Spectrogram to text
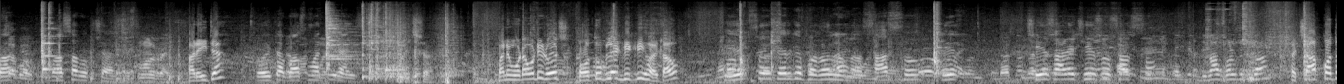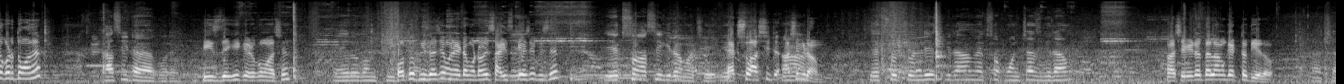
बासाभोग। बासा बुकचार स्मॉल राइस আর এইটা ওইটা बासमती राइस আচ্ছা মানে মোটামুটি রোজ কত প্লেট বিক্রি হয় তাও एक सौ करके पकड़ लो ना सात सौ छः साढ़े छः सौ सात सौ আর চাপ কত করে তোমাদের আশি টাকা করে পিস দেখি কিরকম আছে এরকম কত পিস আছে। মানে এটা মোটামুটি সাইজ কি আছে পিসের একশো আশি গ্রাম আছে। একশো আশি আশি গ্রাম? একশো চল্লিশ গ্রাম একশো পঞ্চাশ গ্রাম। আচ্ছা এটা তাহলে আমাকে একটা দিয়ে দাও। আচ্ছা।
